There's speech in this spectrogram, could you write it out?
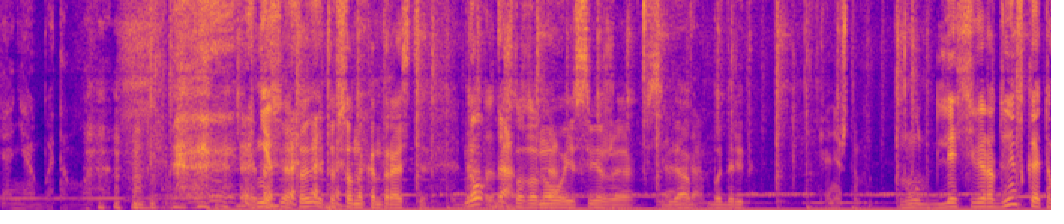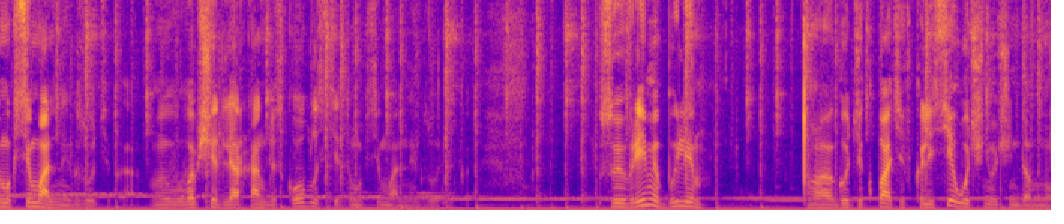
я не об этом. Нет, это все на контрасте. Ну, что-то новое и свежее всегда бодрит. Конечно. Ну, для Северодвинска это максимальная экзотика. Ну, вообще для Архангельской области это максимальная экзотика. В свое время были э, готик пати в колесе очень-очень давно.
